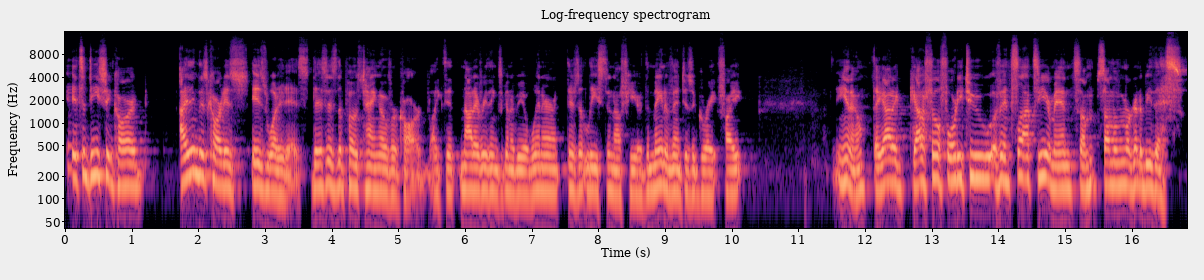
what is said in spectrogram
it's a decent card. I think this card is is what it is. This is the post hangover card. Like that, not everything's going to be a winner. There's at least enough here. The main event is a great fight. You know they gotta gotta fill 42 event slots a year, man. Some some of them are going to be this.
